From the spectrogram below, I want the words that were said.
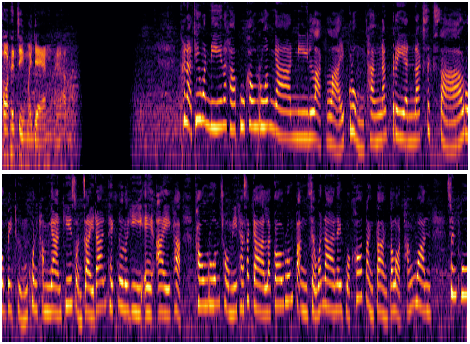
ข้อเท็จจริงมาแย้งนะครับ ขณะที่วันนี้นะคะ ผู้เข้าร่วมงานมีหลากหลายกลุ่มทั้งนักเรียนนักศึกษารวมไปถึงคนทำงานที่สนใจด้านเทคโนโลยี AI ค่ะ เข้าร่วมชมนิทรรศการ แล้วก็ร่วมฟังเสวนาในหัวข้อต่างๆ ตลอดทั้งวันซึ่งผู้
